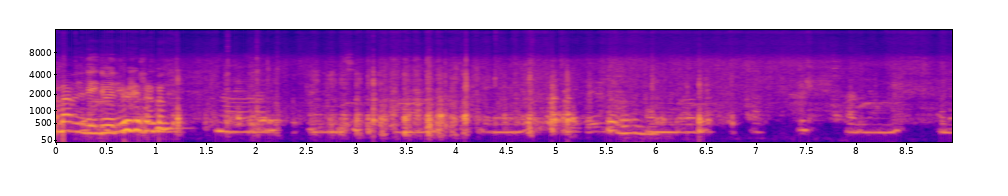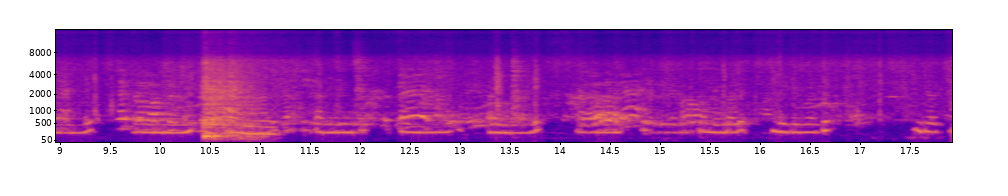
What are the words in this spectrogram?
പറഞ്ഞില്ലേ ഇരുപത് പേരുണ്ട് നാല് അഞ്ച് ആറ് ഏഴ് എട്ട് ഒമ്പത് പത്ത് പതിനൊന്ന് പന്ത്രണ്ട് പതിമൂന്ന് പതിനാല് പതിനഞ്ച് പതിനാറ് പതിനാല് പതിനെട്ട് പത്തൊമ്പത് ഇരുപത് ഇരുപത്തിയൊന്ന് ഇരുപത്തി രണ്ട് ഇരുപത്തിമൂന്ന് ഇരുപത്തിനാല് അഞ്ച് ഇരുപത്താറ് പക്ഷെ ഈ മേടിക്കാൻ ഇരുപത്തി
